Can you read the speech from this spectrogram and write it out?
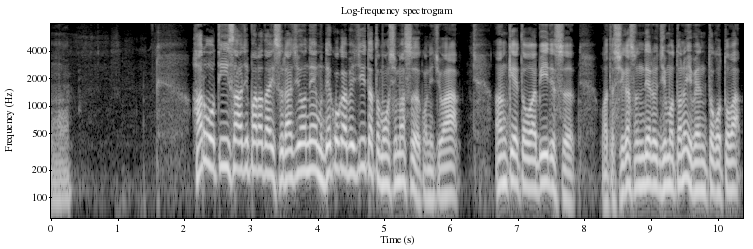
うん、ハローティーサージパラダイスラジオネームデコガベジータと申します。こんにちは。アンケートは B です。私が住んでる地元のイベントごとは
